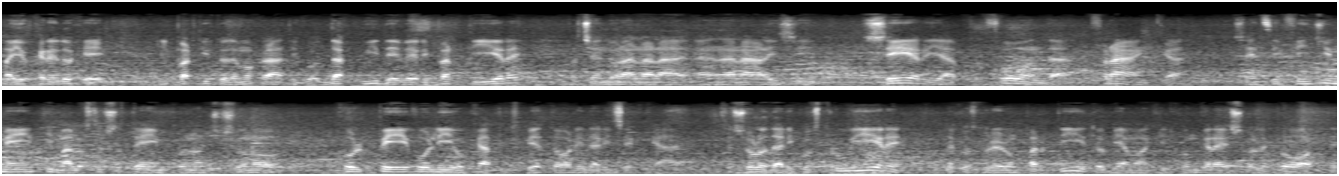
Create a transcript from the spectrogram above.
ma io credo che il Partito Democratico da qui deve ripartire facendo un'analisi seria, profonda, franca, senza infingimenti, ma allo stesso tempo non ci sono colpevoli o capi espiatori da ricercare, c'è solo da ricostruire, da costruire un partito, abbiamo anche il congresso alle porte,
